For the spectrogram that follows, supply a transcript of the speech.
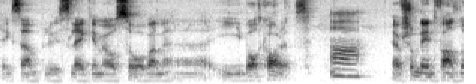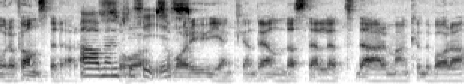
exempelvis lägga mig och sova med, i badkaret. Ja. Eftersom det inte fanns några fönster där Ja, så, precis. så var det ju egentligen det enda stället där man kunde vara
